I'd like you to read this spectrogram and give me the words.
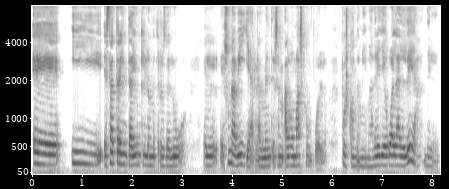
y está a 31 kilómetros de Lugo es una villa realmente, es algo más que un pueblo. Pues cuando mi madre llegó a la aldea del,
